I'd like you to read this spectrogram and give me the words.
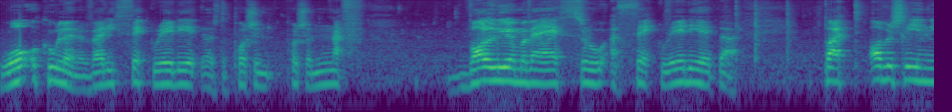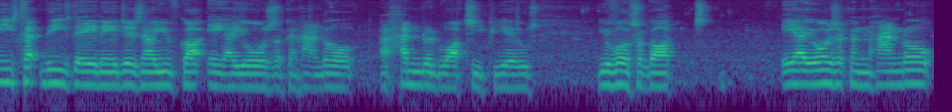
water cooling and very thick radiators to push, in, push enough volume of air through a thick radiator. But obviously in these these day and ages now you've got AIOs that can handle 100 watt CPUs. You've also got AIOs that can handle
